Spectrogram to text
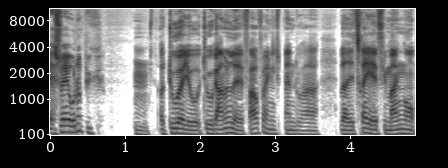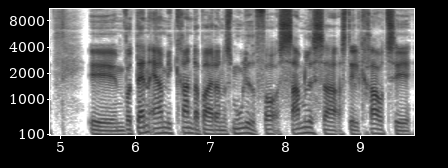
er svære at underbygge. Mm. Og du er jo du er gammel øh, fagforeningsmand, du har været i 3F i mange år. Øh, hvordan er migrantarbejdernes mulighed for at samle sig og stille krav til,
